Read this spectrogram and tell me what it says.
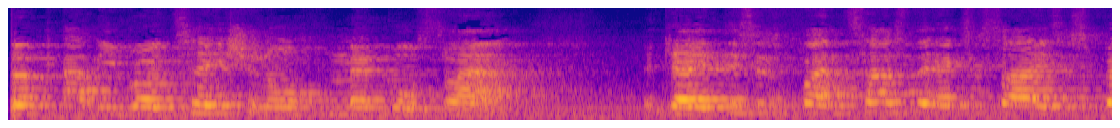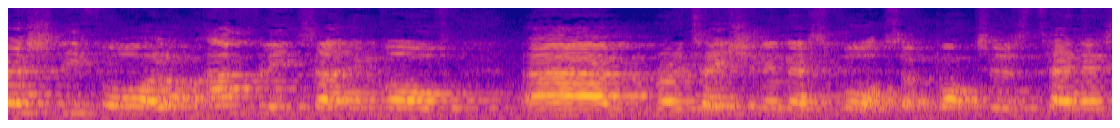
Look at the rotational med ball slam. Okay, this is a fantastic exercise, especially for a lot of athletes that involve um, rotation in their sport. So boxers, tennis,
